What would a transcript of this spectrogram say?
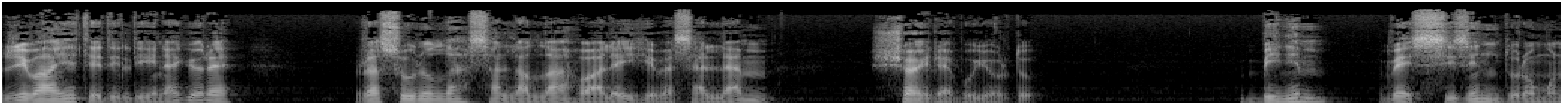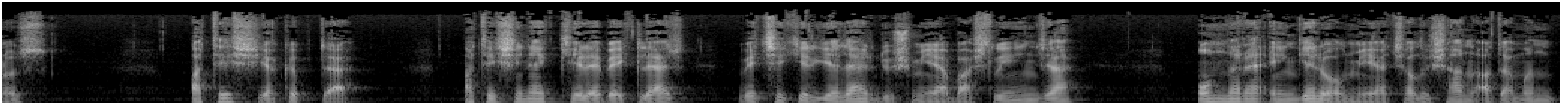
rivayet edildiğine göre Rasulullah sallallahu aleyhi ve sellem şöyle buyurdu. Benim ve sizin durumunuz ateş yakıp da ateşine kelebekler ve çekirgeler düşmeye başlayınca onlara engel olmaya çalışan adamın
